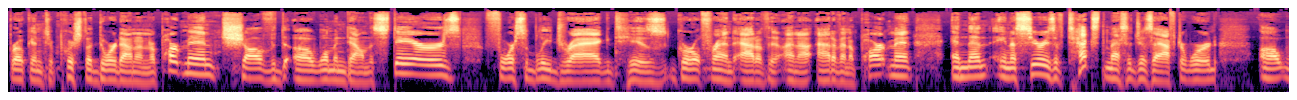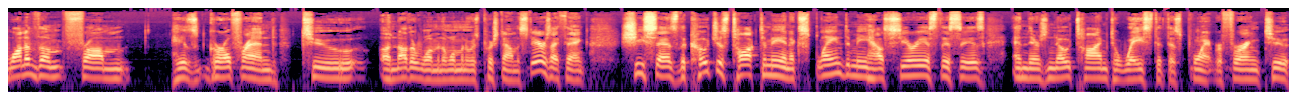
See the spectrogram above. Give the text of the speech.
broke in to push the door down on an apartment, shoved a woman down the stairs, forcibly dragged his girlfriend out of the out of an apartment, and then in a series of text messages afterward, uh, one of them from his girlfriend to another woman, the woman who was pushed down the stairs, I think. She says, The coaches talked to me and explained to me how serious this is, and there's no time to waste at this point, referring to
